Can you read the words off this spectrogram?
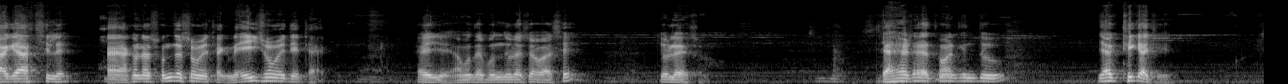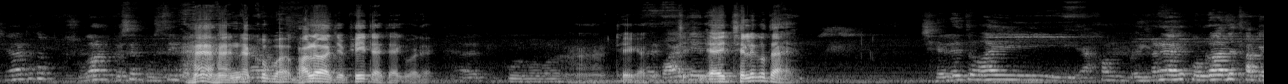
আগে আসছিলে হ্যাঁ এখন আর সন্ধ্যের সময় থাক না এই সময়টাই থাক এই যে আমাদের বন্ধুরা সব আসে চলে এসো। জায়গাটা তোমার কিন্তু যাক ঠিক আছে। চেহারাটা। হ্যাঁ হ্যাঁ না খুব ভা- ভালো আছে ফিট আছে একবারে আর কি করব বলো? হ্যাঁ ঠিক আছে। এই ছেলে কোথায়? ছেলে তো ভাই এখন এখানে আছে কলকাতাতে থাকে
